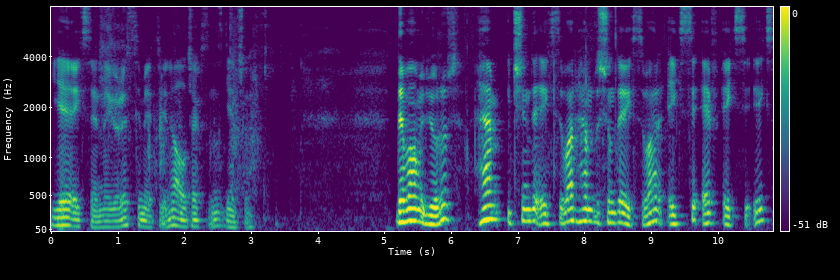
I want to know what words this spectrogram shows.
y eksenine göre simetriğini alacaksınız gençler. Devam ediyoruz. Hem içinde eksi var hem dışında eksi var. Eksi f eksi x.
